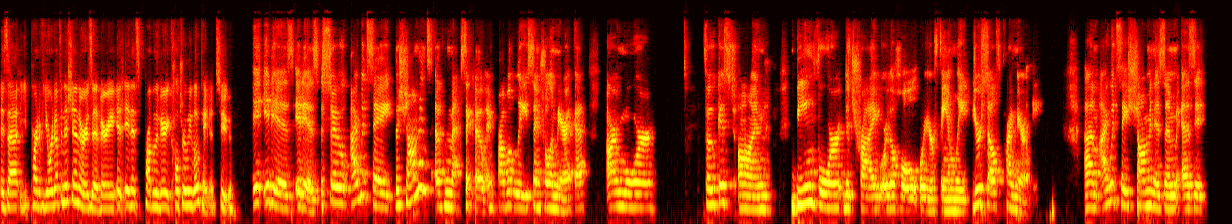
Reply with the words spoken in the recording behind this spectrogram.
is that part of your definition, or is it very? It, it's probably very culturally located too. It, it is. It is. So I would say the shamans of Mexico and probably Central America are more focused on being for the tribe or the whole or your family, yourself primarily. Um, I would say shamanism, as it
